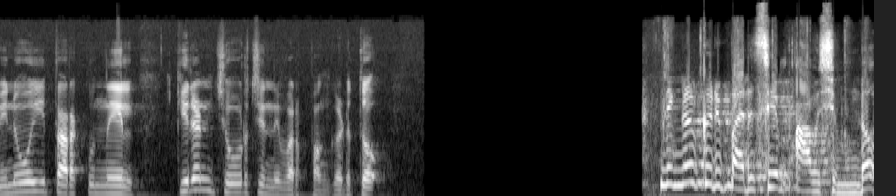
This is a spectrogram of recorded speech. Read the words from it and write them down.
ബിനോയി തറക്കുന്നേൽ കിരൺ ജോർജ് എന്നിവർ പങ്കെടുത്തു. നിങ്ങൾക്കൊരു പരസ്യം ആവശ്യമുണ്ടോ?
